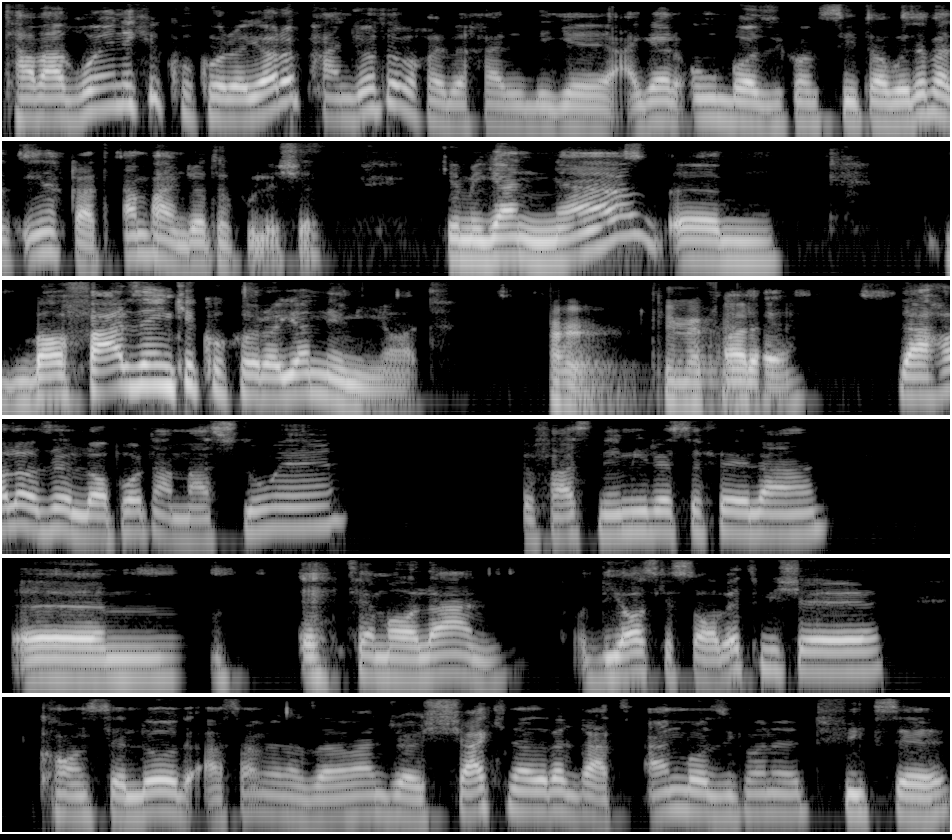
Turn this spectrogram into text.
توقع اینه که کوکوریا رو 50 تا بخوای بخری دیگه. اگر اون بازیکن سی تا بوده پس این قطعا 50 تا پولشه. که میگن نه با فرض اینکه کوکوریا نمیاد. آره تیم آره. در حال حاضر لاپورت هم مصدومه. به فصل نمی‌رسه فعلا. احتمالا دیاز که ثابت میشه کانسلو اصلا به نظر من جای شک نداره قطعا بازیکن فیکسه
